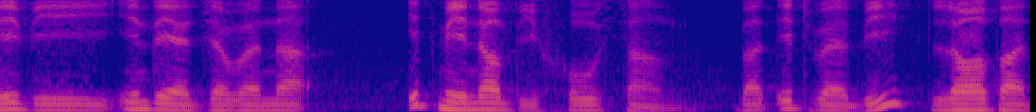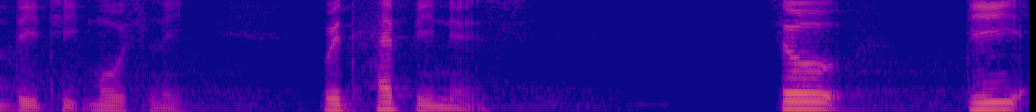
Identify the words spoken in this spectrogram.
maybe in their javana, it may not be wholesome, but it will be loba ditti mostly, with happiness. So the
